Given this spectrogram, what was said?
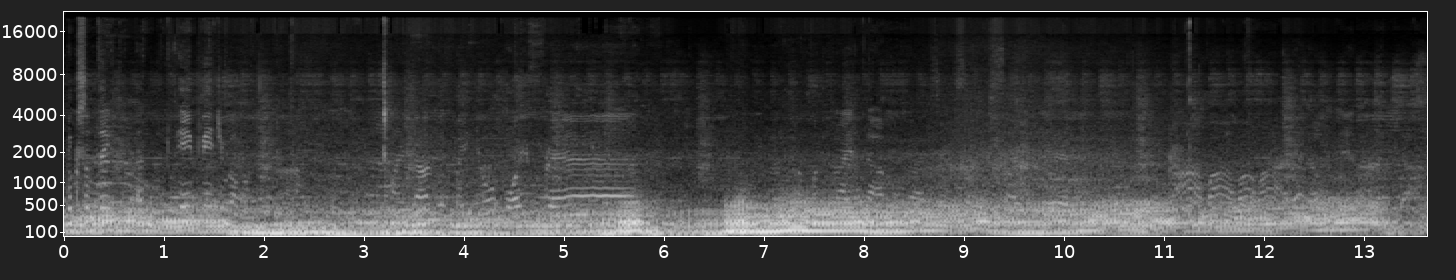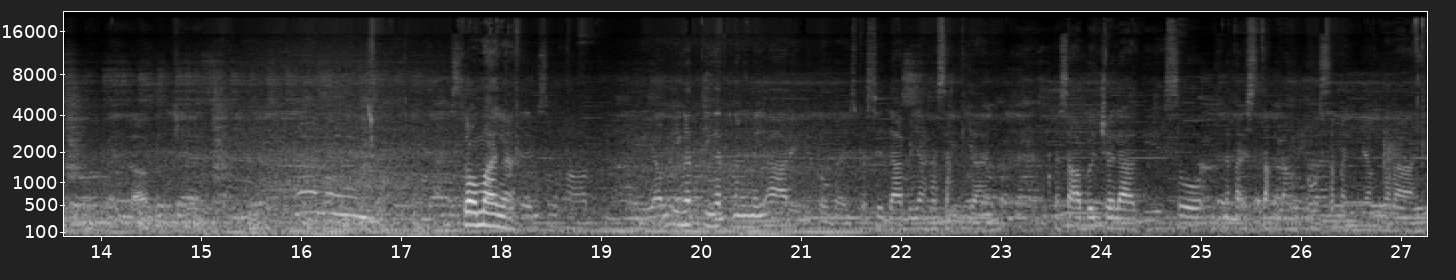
Look something. Uh, page mo. I love it. My new boyfriend. So, mana. I'm so happy. Ang ingat-ingat ng may-ari nito guys kasi dami niyang sasakyan. Kasabot siya lagi. So, naka-stack lang to sa kanyang garahe.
